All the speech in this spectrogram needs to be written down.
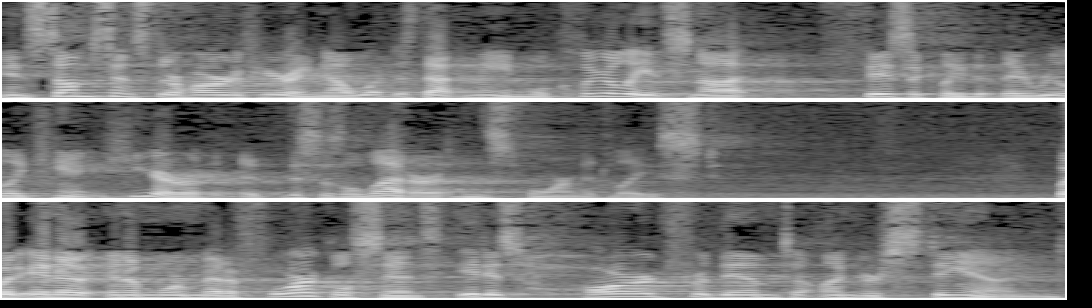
In some sense, they're hard of hearing. Now, what does that mean? Well, clearly, it's not physically that they really can't hear. This is a letter in this form, at least. But in a, in a more metaphorical sense, it is hard for them to understand,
